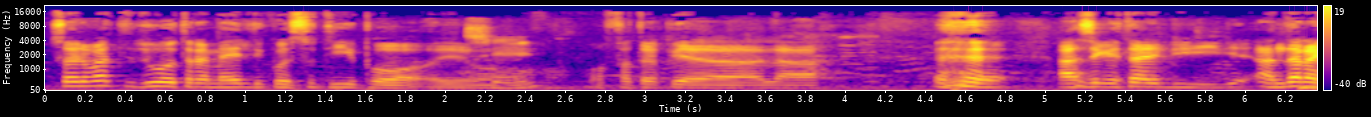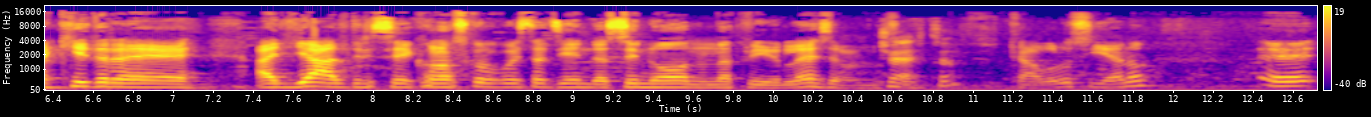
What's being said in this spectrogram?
Sono arrivate due o tre mail di questo tipo. Io Sì. ho fatto capire alla, alla segretaria di andare a chiedere agli altri se conoscono questa azienda, se no, non aprirle. Se non Certo. cavolo siano. E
